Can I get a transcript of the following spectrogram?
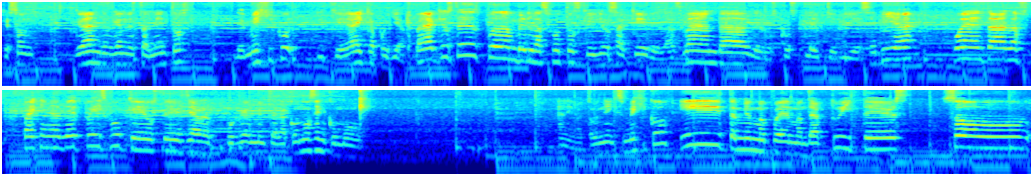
que son grandes, grandes talentos de México y que hay que apoyar. Para que ustedes puedan ver las fotos que yo saqué de las bandas, de los cosplay que vi ese día, pueden entrar a las páginas de Facebook que ustedes ya vulgarmente la conocen como Animatronics México. Y también me pueden mandar twitters. So,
